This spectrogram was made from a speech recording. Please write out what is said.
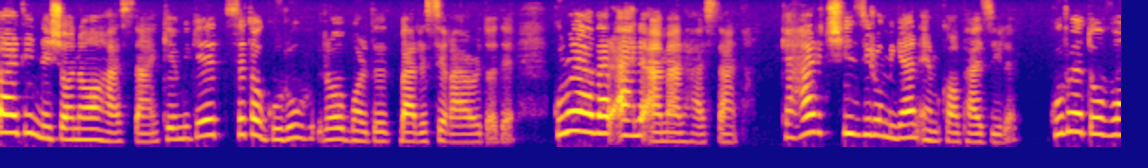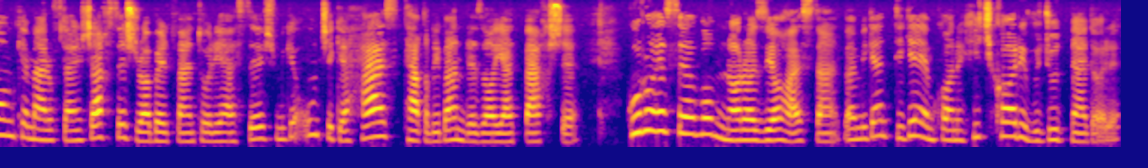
بعدی نشانه ها هستن که میگه سه تا گروه رو مورد بررسی قرار داده. گروه اول اهل عمل هستن که هر چیزی رو میگن امکان پذیره گروه دوم که معروفترین شخصش رابرت ونتوری هستش میگه اون چه که هست تقریبا رضایت بخشه. گروه سوم ناراضی ها هستن و میگن دیگه امکان هیچ کاری وجود نداره.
